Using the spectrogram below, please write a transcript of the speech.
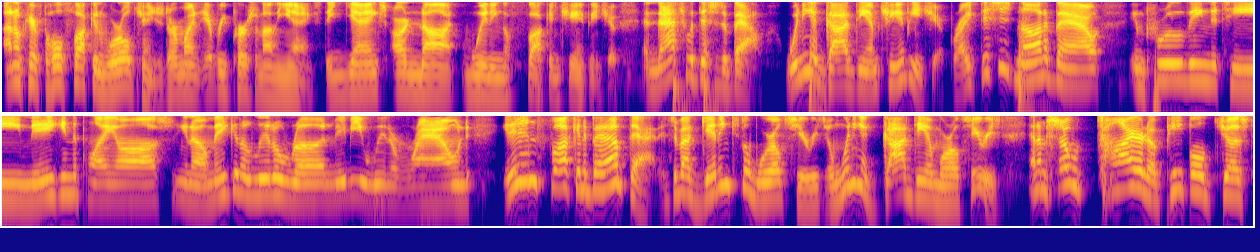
I don't care if the whole fucking world changes. Never mind every person on the Yanks. The Yanks are not winning a fucking championship. And that's what this is about. Winning a goddamn championship, right? This is not about improving the team, making the playoffs, you know, making a little run, maybe you win a round. It isn't fucking about that. It's about getting to the World Series and winning a goddamn World Series. And I'm so tired of people just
